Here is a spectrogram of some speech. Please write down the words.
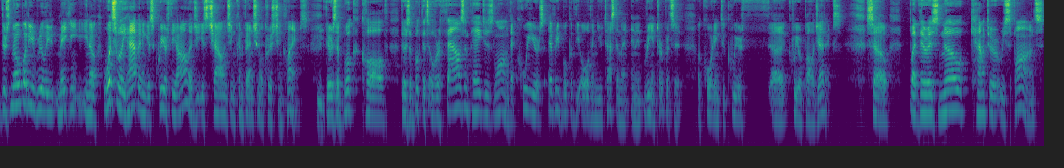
there's nobody really making you know what's really happening is queer theology is challenging conventional christian claims hmm. there's a book called there's a book that's over a thousand pages long that queers every book of the old and new testament and it reinterprets it according to queer uh, queer apologetics so but there is no counter response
